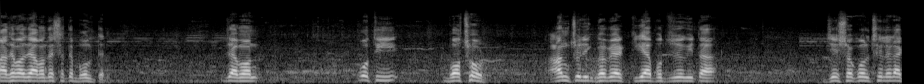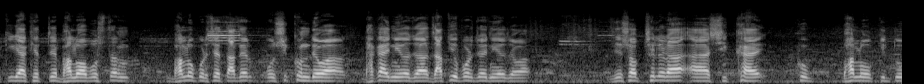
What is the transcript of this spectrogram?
মাঝে মাঝে আমাদের সাথে বলতেন। যেমন প্রতি বছর আঞ্চলিকভাবে আর ক্রীড়া প্রতিযোগিতা, যে সকল ছেলেরা ক্রীড়া ক্ষেত্রে ভালো অবস্থান, ভালো করেছে তাদের প্রশিক্ষণ দেওয়া, ঢাকায় নিয়ে যাওয়া, জাতীয় পর্যায়ে নিয়ে যাওয়া যেসব ছেলেরা শিক্ষায় খুব ভালো কিন্তু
